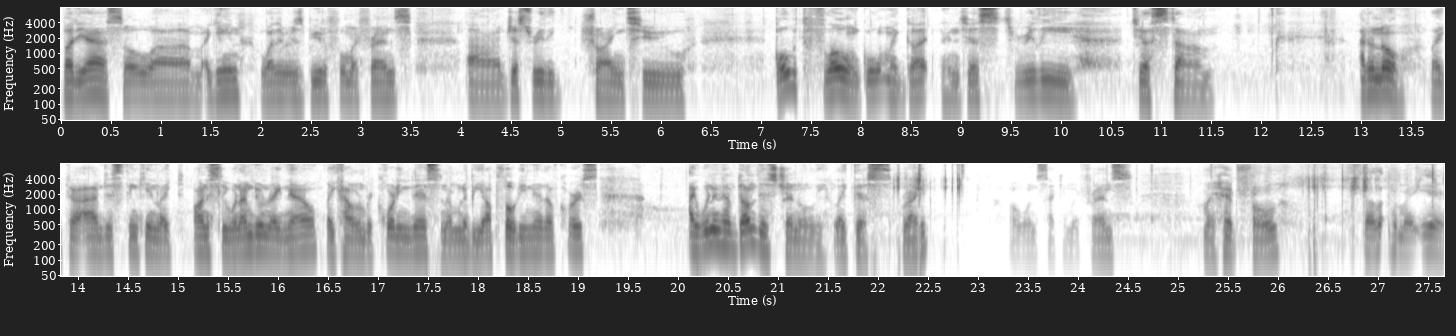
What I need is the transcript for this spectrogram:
but yeah, so um, again, weather is beautiful, my friends. Uh, just really trying to go with the flow and go with my gut and just really just um, I don't know. Like I'm just thinking like honestly what I'm doing right now, like how I'm recording this and I'm going to be uploading it of course. I wouldn't have done this generally like this, right? Oh, one second my friends. My headphone fell up in my ear.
